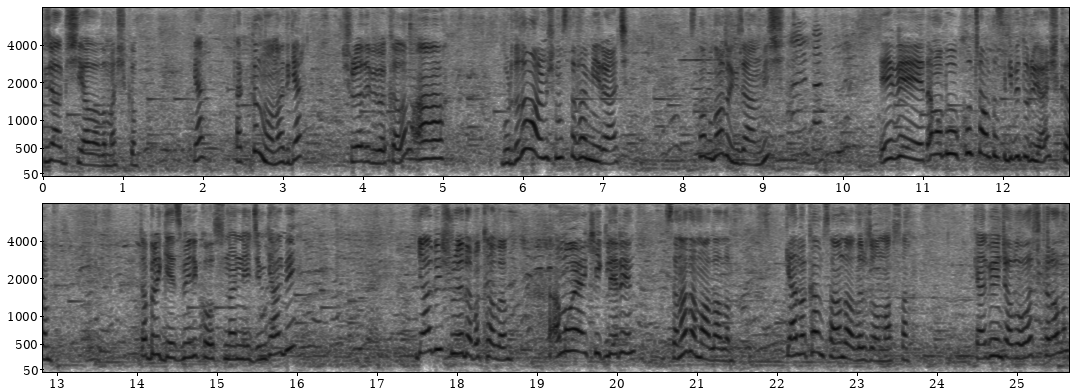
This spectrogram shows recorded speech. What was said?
güzel bir şey alalım aşkım. Gel. Taktın mı onu? Hadi gel. Şurada bir bakalım. Aa, burada da varmış Mustafa Miraç. Aslında bunlar da güzelmiş. Evet ama bu okul çantası gibi duruyor aşkım. Da böyle gezmelik olsun anneciğim. Gel bir. Gel bir şuraya da bakalım. Ama o erkeklerin sana da mı alalım? Gel bakalım sana da alırız olmazsa. Gel bir önce ablalar çıkaralım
